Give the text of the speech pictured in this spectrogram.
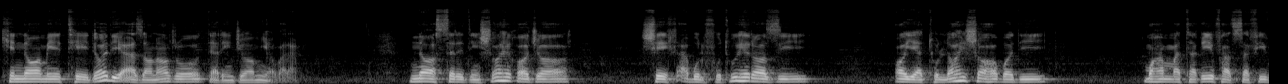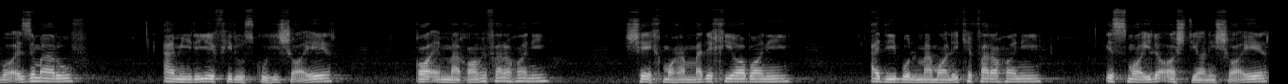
که نام تعدادی از آنان رو در اینجا ناصر شاه قاجار شیخ ابوالفتوح رازی آیت الله شاهآبادی محمد تقی فلسفی واعظ معروف امیره فیروزکوهی شاعر قائم مقام فراهانی شیخ محمد خیابانی ادیب الممالک فراهانی اسماعیل آشتیانی شاعر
